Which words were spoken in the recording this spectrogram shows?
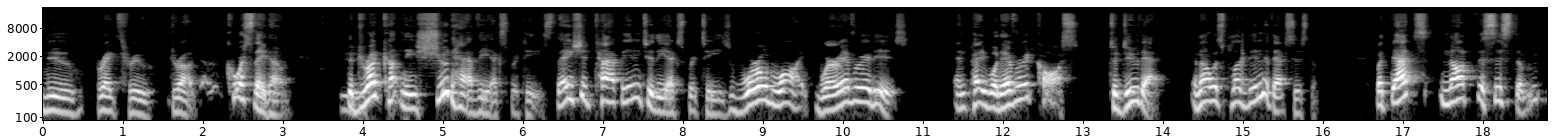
new breakthrough drug. Of course, they don't. The mm-hmm. drug companies should have the expertise. They should tap into the expertise worldwide, wherever it is, and pay whatever it costs to do that. And I was plugged into that system. But that's not the system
